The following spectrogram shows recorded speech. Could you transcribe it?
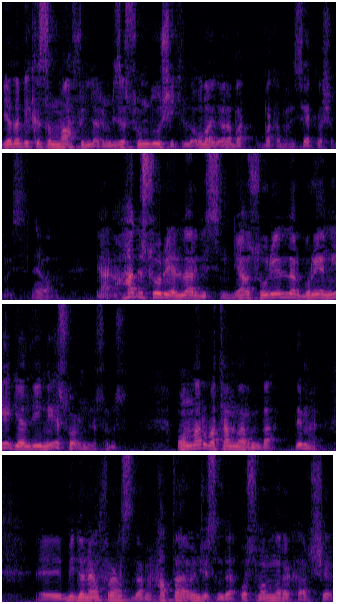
ya da bir kısım mahfillerin bize sunduğu şekilde olaylara bak bakamayız, yaklaşamayız. Eyvallah. Yani hadi Suriyeliler gitsin. Ya Suriyeliler buraya niye geldiği niye sormuyorsunuz? Onlar vatanlarında değil mi? Ee, bir dönem Fransızların hatta öncesinde Osmanlılara karşı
